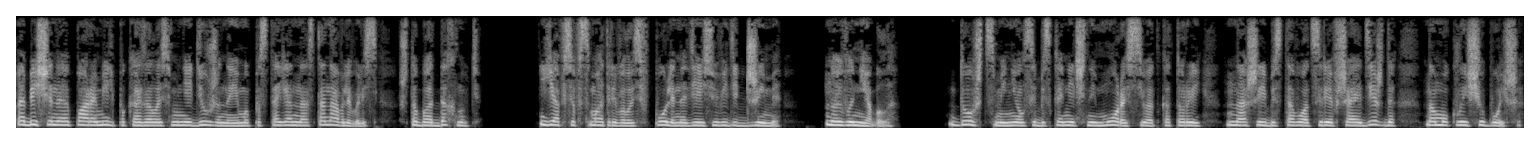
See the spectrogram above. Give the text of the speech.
Обещанная пара миль показалась мне дюжиной, и мы постоянно останавливались, чтобы отдохнуть. Я все всматривалась в поле, надеясь увидеть Джимми, но его не было. Дождь сменился бесконечной моросью, от которой наша и без того отсыревшая одежда намокла еще больше.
